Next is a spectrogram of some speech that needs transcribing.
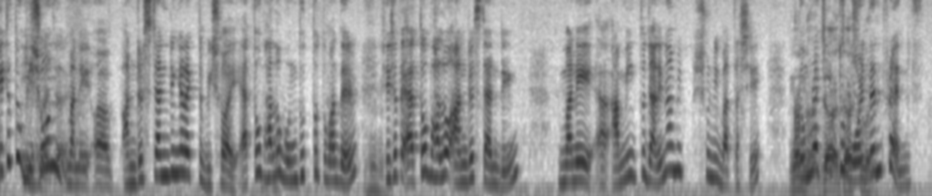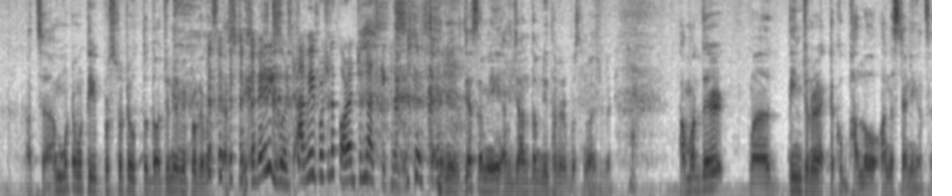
এটা তো ইয়ে ভীষণ। মানে আন্ডারস্ট্যান্ডিং এর একটা বিষয়। এত ভালো বন্ধুত্ব তোমাদের সেই সাথে এত ভালো আন্ডারস্ট্যান্ডিং মানে আমি তো জানি না আমি শুনি বাতাসে। তোমরা কি একটু মোর দেন ফ্রেন্ডস আচ্ছা আমি মোটামুটি এই প্রশ্নটার উত্তর দেওয়ার জন্য আমি প্রোগ্রামে আজকে আসছি। ভেরি গুড আমি এই প্রশ্নটা করার জন্য আজকে এখানে বসেছি জাস্ট আমি আমি জানতাম যে ধরনের প্রশ্ন আসবে। হ্যাঁ। আমাদের তিনজনের একটা খুব ভালো আন্ডারস্ট্যান্ডিং আছে।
